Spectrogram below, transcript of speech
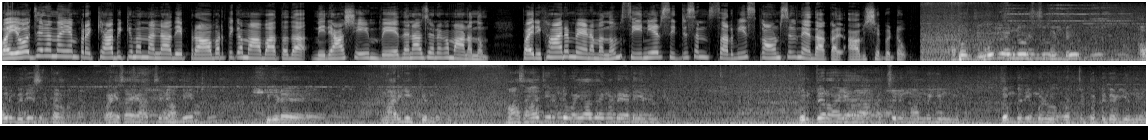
വയോജന നയം പ്രഖ്യാപിക്കുമെന്നല്ലാതെ പ്രാവർത്തികമാവാത്തത് നിരാശയും വേദനാജനകമാണെന്നും പരിഹാരം വേണമെന്നും സീനിയർ സിറ്റിസൺ സർവീസ് കൗൺസിൽ നേതാക്കൾ ആവശ്യപ്പെട്ടു. അപ്പോൾ ജോലി അന്വേഷിച്ചുകൊണ്ട് അവർ വിദേശത്താണ്. വയസ്സായ അച്ഛനും അമ്മയും ഇവിടെ നറിയിക്കുന്നു ആ സാഹചര്യത്തിൽ വയോജനങ്ങളുടെ ഇടയിൽ വൃദ്ധരായ അച്ഛനും അമ്മയും ദമ്പതികളും ഒറ്റപ്പെട്ട് കഴിയുന്നു.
